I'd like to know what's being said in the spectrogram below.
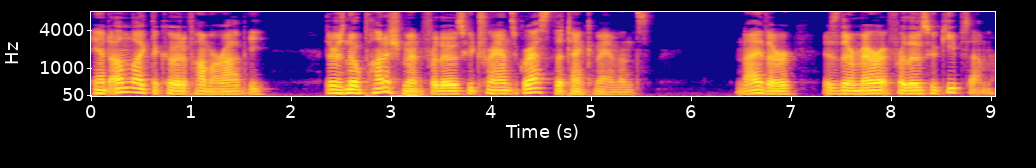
And unlike the Code of Hammurabi, there is no punishment for those who transgress the Ten Commandments. Neither is there merit for those who keep them.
